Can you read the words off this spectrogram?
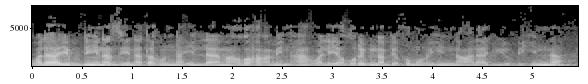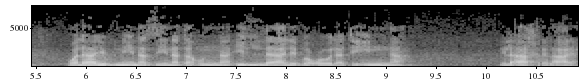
ولا يبدين زينتهن إلا ما ظهر منها وليضربن بخمرهن على جيوبهن ولا يبنين زينتهن إلا لبعولتهن إلى آخر الآية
